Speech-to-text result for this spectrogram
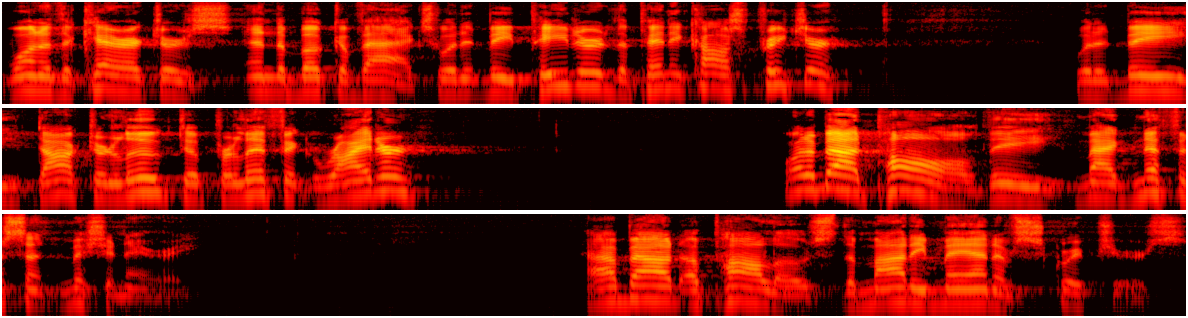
one of the characters in the book of Acts? Would it be Peter, the Pentecost preacher? Would it be Dr. Luke, the prolific writer? What about Paul, the magnificent missionary? How about Apollos, the mighty man of scriptures?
